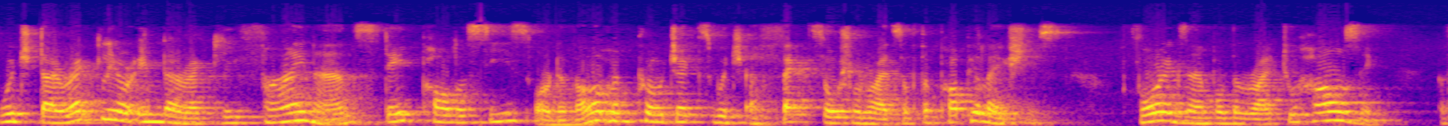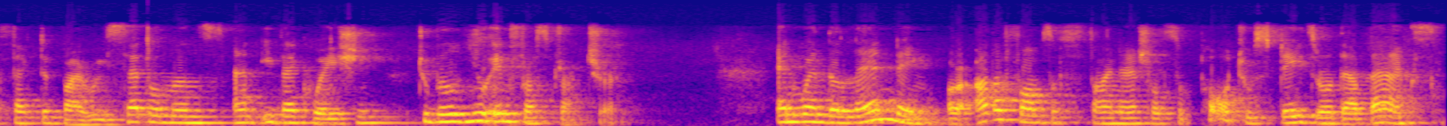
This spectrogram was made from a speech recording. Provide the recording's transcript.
which directly or indirectly finance state policies or development projects which affect social rights of the populations. For example, the right to housing, affected by resettlements and evacuation to build new infrastructure. And when the lending or other forms of financial support to states or their banks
